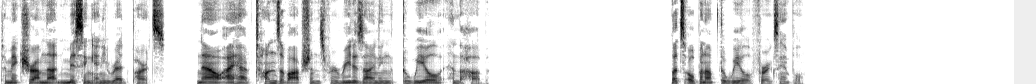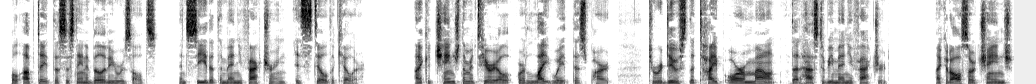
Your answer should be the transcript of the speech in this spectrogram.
to make sure I'm not missing any red parts. Now I have tons of options for redesigning the wheel and the hub. Let's open up the wheel, for example. We'll update the sustainability results and see that the manufacturing is still the killer. I could change the material or lightweight this part to reduce the type or amount that has to be manufactured. I could also change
